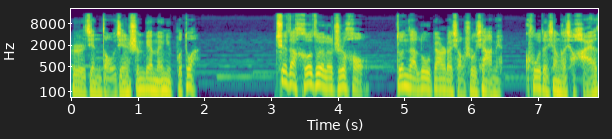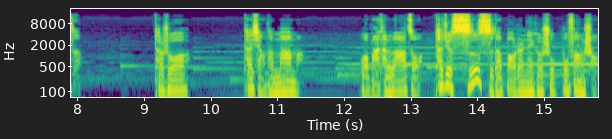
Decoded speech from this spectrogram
日进斗金，身边美女不断，却在喝醉了之后，蹲在路边的小树下面，哭得像个小孩子。他说，他想他妈妈。我把他拉走，他却死死地抱着那棵树不放手，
